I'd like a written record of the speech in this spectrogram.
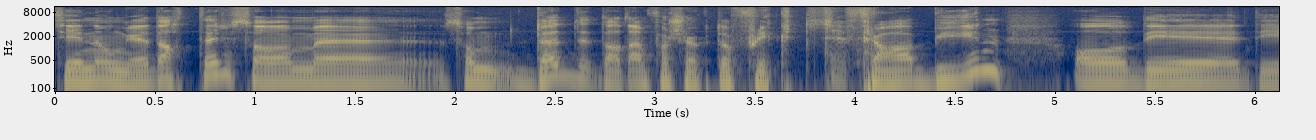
sin unge datter, som, eh, som døde da de forsøkte å flykte fra byen, og de, de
